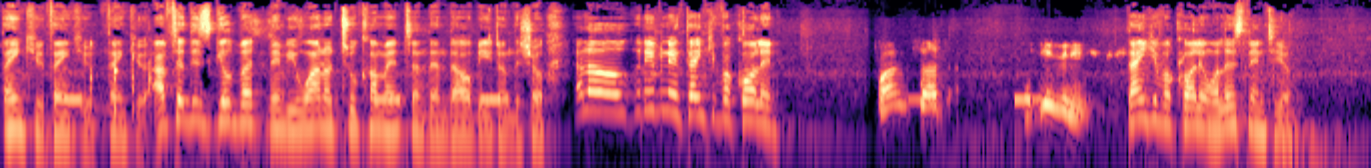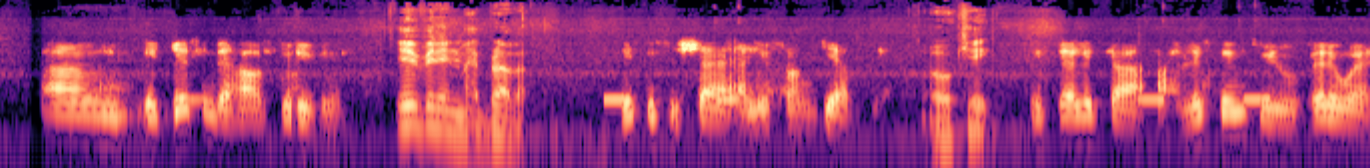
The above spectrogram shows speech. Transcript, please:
Thank you, thank you, thank you. After this, Gilbert, maybe one or two comments, and then that will be it on the show. Hello, good evening. Thank you for calling. Sponsored. Good evening. Thank you for calling. We're listening to you. Um, the guest in the house. Good evening. Evening, my brother. This is Isha Ali from Gail. Okay. Sincerely, sir, I'm listening to you very well,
